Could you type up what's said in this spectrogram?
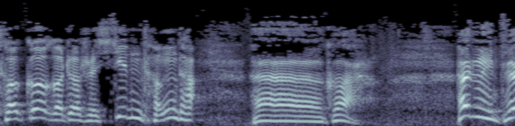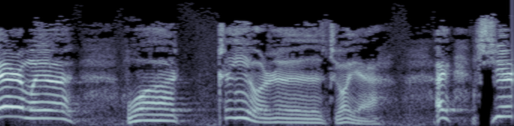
他哥哥这是心疼他。哎，哥，哎，你别这么，我真有这酒瘾。哎，其实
